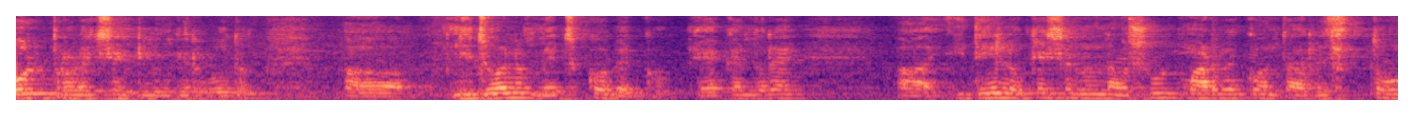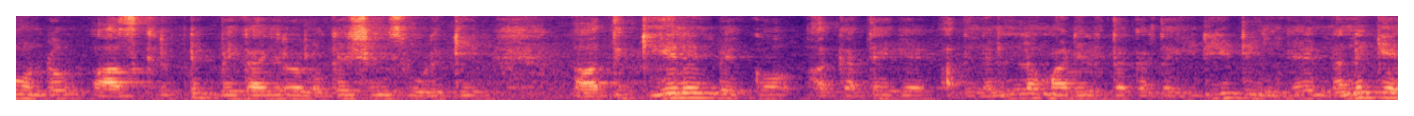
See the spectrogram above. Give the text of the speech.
ಓಲ್ಡ್ ಪ್ರೊಡಕ್ಷನ್ ಟೀಮ್ಗೆ ಇರ್ಬೋದು ಆ, ನಿಜವಾಗ್ಲೂ ಮೆಚ್ಕೋಬೇಕು. ಯಾಕಂದರೆ ಇದೇ ಲೊಕೇಶನ್ ನಾವು ಶೂಟ್ ಮಾಡಬೇಕು ಅಂತ ರಿಸ್ಕ್ ತೊಗೊಂಡು ಆ ಸ್ಕ್ರಿಪ್ಟಿಗೆ ಬೇಕಾಗಿರೋ ಲೊಕೇಶನ್ಸ್ ಹುಡುಕಿ, ಅದಕ್ಕೆ ಏನೇನು ಬೇಕೋ ಆ ಕತೆಗೆ ಅದನ್ನೆಲ್ಲ ಮಾಡಿರ್ತಕ್ಕಂಥ ಇಡೀ ಟೀಮ್ಗೆ ನನಗೆ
